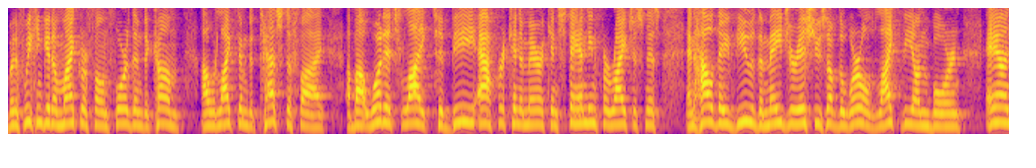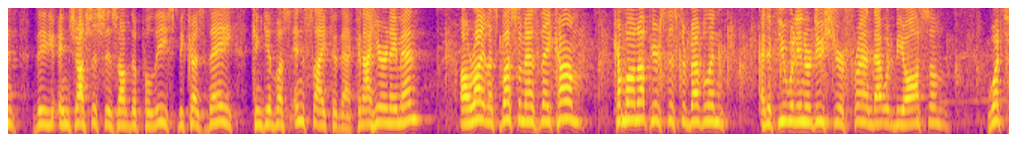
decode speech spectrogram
But if we can get a microphone for them to come, I would like them to testify about what it's like to be African American standing for righteousness and how they view the major issues of the world, like the unborn and the injustices of the police, because they can give us insight to that. Can I hear an amen? All right, let's bless them as they come. Come on up here, Sister Bevelyn. And if you would introduce your friend, that would be awesome. What's,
